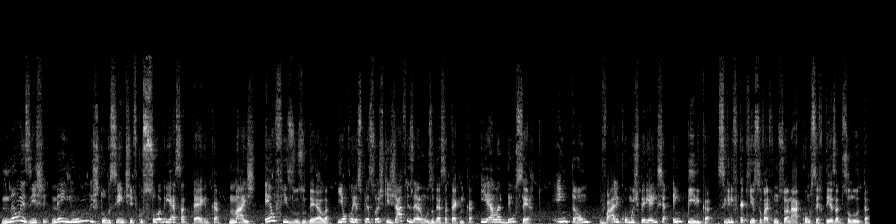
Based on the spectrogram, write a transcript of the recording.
não existe nenhum estudo científico sobre essa técnica, mas eu fiz uso dela e eu conheço pessoas que já fizeram uso dessa técnica e ela deu certo. Então, vale como experiência empírica. Significa que isso vai funcionar com certeza absoluta?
